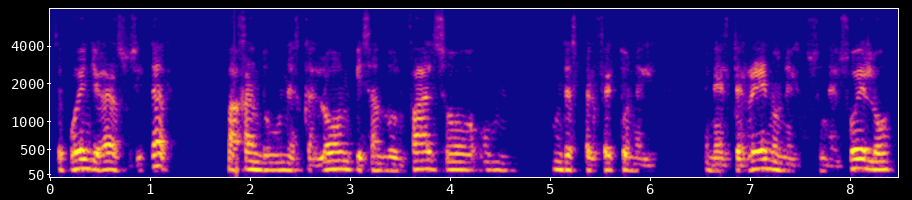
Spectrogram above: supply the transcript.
se pueden llegar a suscitar bajando un escalón, pisando un falso, un, desperfecto en el, en el terreno, en el, en el, suelo,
